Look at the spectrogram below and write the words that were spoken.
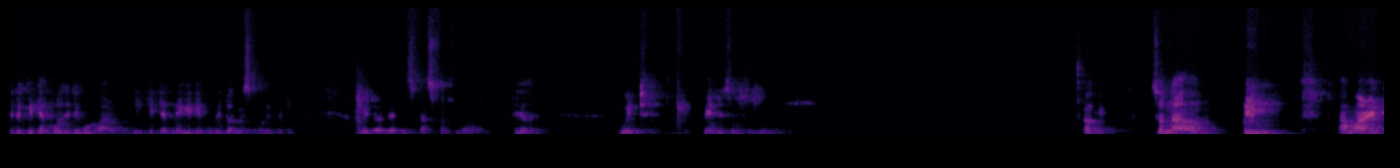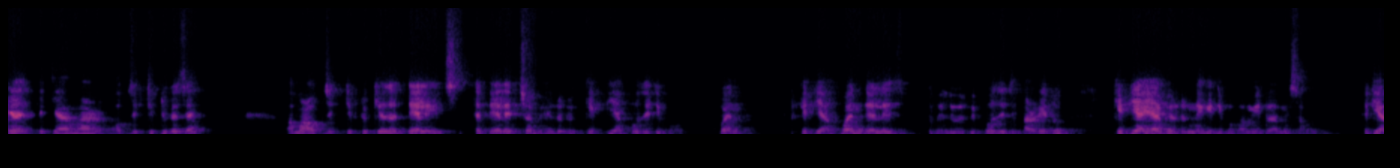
এইটো কেতিয়া পজিটিভ হ'ব আৰু ই কেতিয়া নেগেটিভ হ'ব? এইটো আমি চাব লাগিব এতিয়া। আমি এতিয়া ডিছকাছ কৰিছোঁ ঠিক আছে উইথ পেইণ্টেশ্যন অ'কে চ' নাও আমাৰ এতিয়া এতিয়া আমাৰ অবজেক্টিভটো কি আছে আমাৰ অবজেক্টিভটো কি আছে ডেল এইচ এতিয়া ডেল এইচৰ ভেলুটো কেতিয়া পজিটিভ হ'ব when কেতিয়া when del H value will be positive আৰু এইটো কেতিয়া ইয়াৰ ভেলুটো নেগেটিভ হ'ব আমি এইটো আমি চাব লাগিব এতিয়া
